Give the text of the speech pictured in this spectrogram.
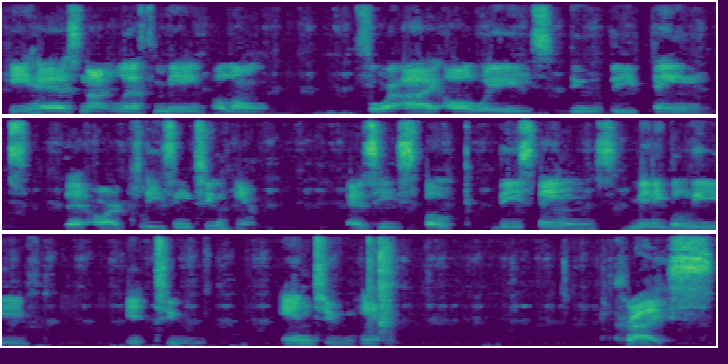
He has not left me alone, for I always do the things that are pleasing to him. As he spoke these things, many believed it to into him. Christ,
